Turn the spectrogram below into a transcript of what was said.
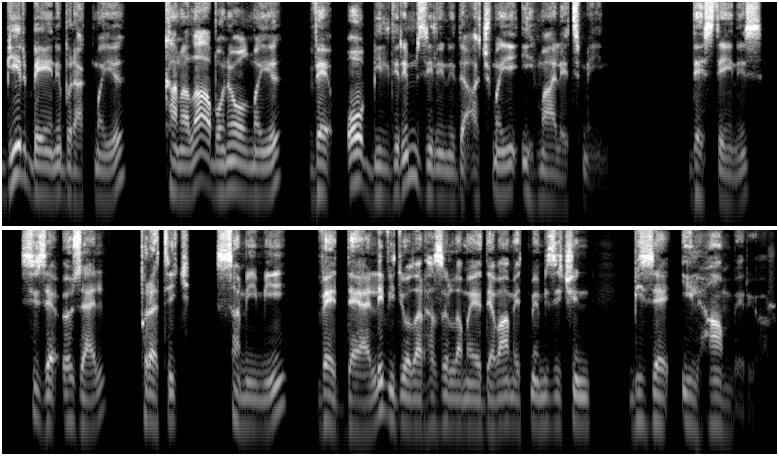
bir beğeni bırakmayı, kanala abone olmayı ve o bildirim zilini de açmayı ihmal etmeyin. Desteğiniz size özel, pratik, samimi ve değerli videolar hazırlamaya devam etmemiz için bize ilham veriyor.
